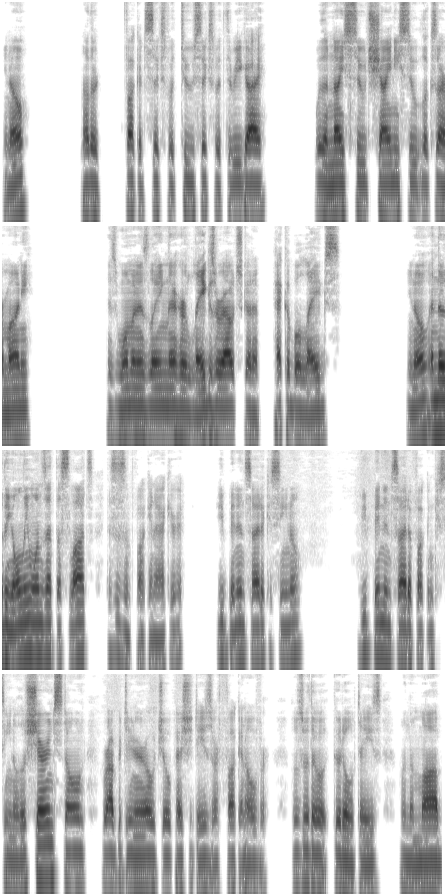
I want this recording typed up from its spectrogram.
You know? Another fucking six foot two, six foot three guy with a nice suit, shiny suit, looks Armani. His woman is laying there, her legs are out, she's got impeccable legs. You know, and they're the only ones at the slots. This isn't fucking accurate. You've been inside a casino? Have you been inside a fucking casino? Those Sharon Stone, Robert De Niro, Joe Pesci days are fucking over. Those were the good old days when the mob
